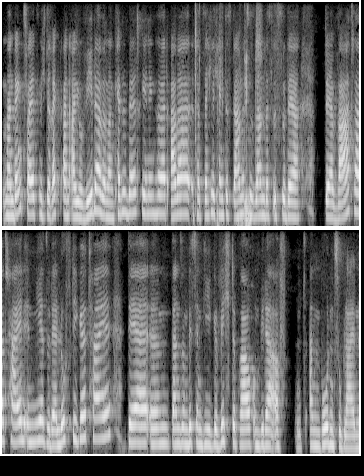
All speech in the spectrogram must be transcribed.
man denkt zwar jetzt nicht direkt an Ayurveda, wenn man Kettlebell-Training hört, aber tatsächlich hängt es damit zusammen, das ist so der der Vata-Teil in mir, so der luftige Teil, der ähm, dann so ein bisschen die Gewichte braucht, um wieder auf am Boden zu bleiben.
